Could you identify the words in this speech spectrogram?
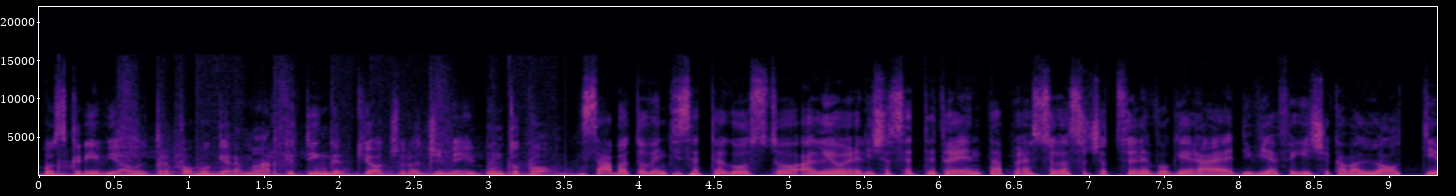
o scrivi a oltrepovogheramarketing chiocciolagmail.com. Sabato 27 agosto alle ore 17.30 presso l'associazione Voghera E di via Felice Cavallotti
